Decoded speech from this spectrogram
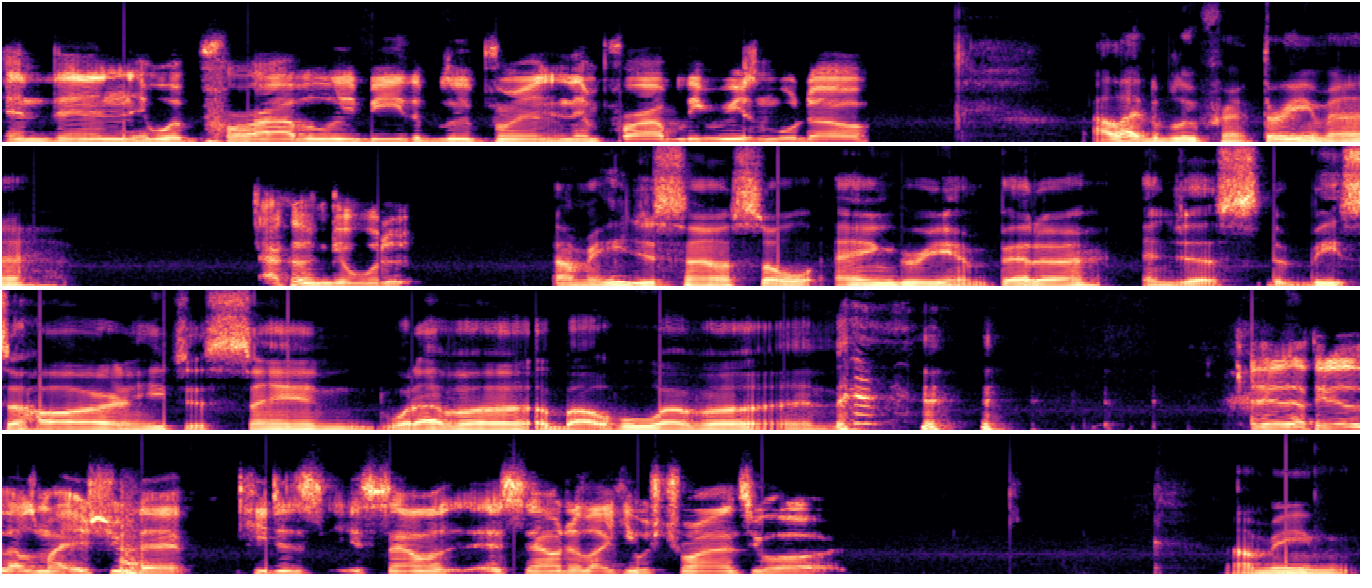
And then it would probably be the Blueprint, and then probably Reasonable Doubt. I like the Blueprint three, man. I couldn't get with it. I mean, he just sounds so angry and bitter, and just the beats are hard, and he just saying whatever about whoever, and I think, I think that was my issue that he just it sounded it sounded like he was trying too hard. I mean,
